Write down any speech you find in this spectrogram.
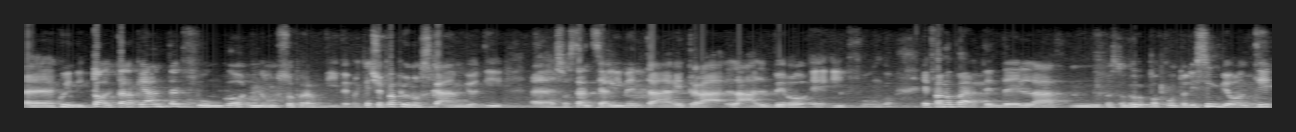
Eh, quindi tolta la pianta il fungo non sopravvive perché c'è proprio uno scambio di eh, sostanze alimentari tra l'albero e il fungo e fanno parte della, di questo gruppo appunto di simbionti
